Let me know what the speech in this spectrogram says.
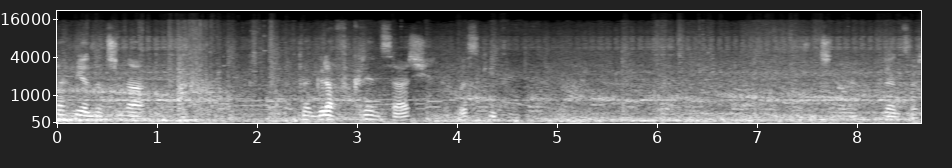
tak mnie zaczyna ta gra wkręcać. Bez kitu. Zaczyna mnie wkręcać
